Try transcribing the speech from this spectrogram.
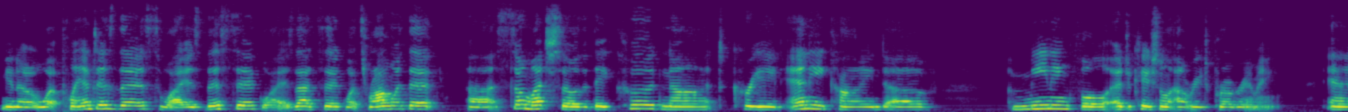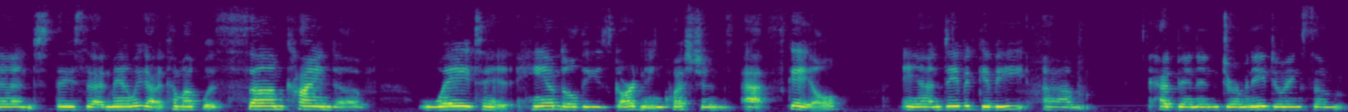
You know, what plant is this? Why is this sick? Why is that sick? What's wrong with it? Uh, so much so that they could not create any kind of meaningful educational outreach programming. and they said, "Man, we got to come up with some kind of way to handle these gardening questions at scale." And David Gibby um, had been in Germany doing some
